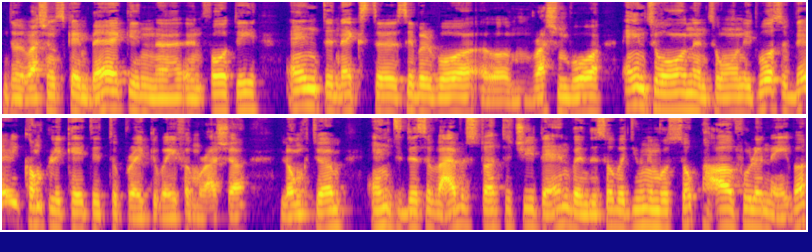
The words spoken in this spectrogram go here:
The Russians came back in uh, in 40 and the next uh, civil war, um, Russian war, and so on and so on. It was very complicated to break away from Russia long term, And the survival strategy then, when the Soviet Union was so powerful a neighbor,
